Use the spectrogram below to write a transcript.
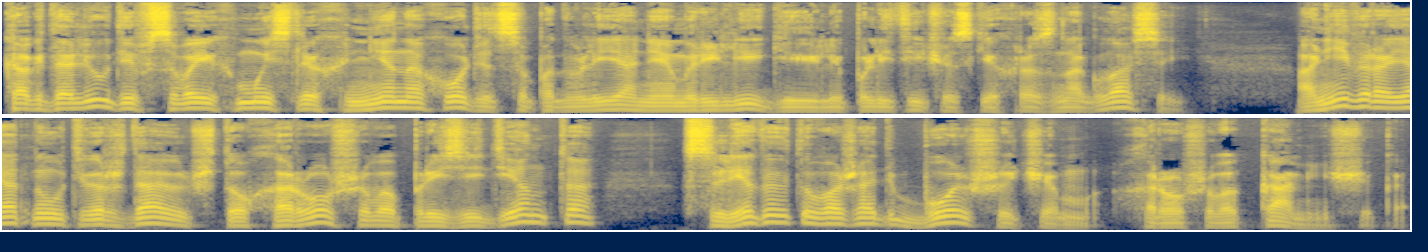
Когда люди в своих мыслях не находятся под влиянием религии или политических разногласий, они, вероятно, утверждают, что хорошего президента следует уважать больше, чем хорошего каменщика.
